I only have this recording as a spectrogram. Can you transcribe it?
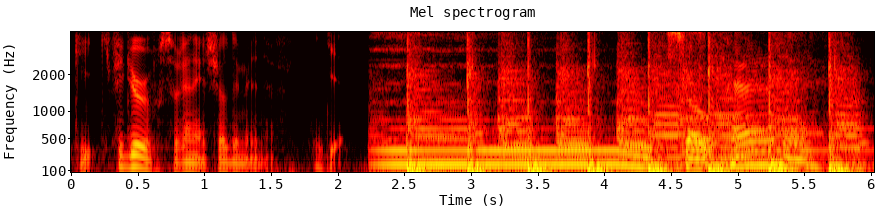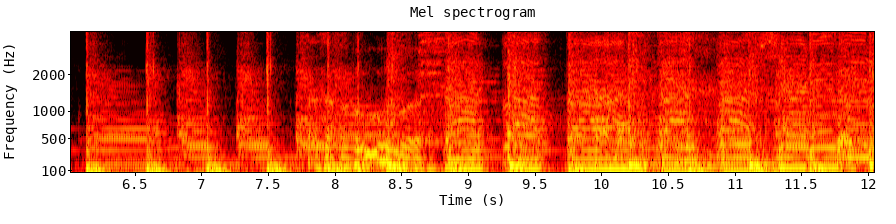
qui, qui figure sur NHL 2009. So panic. Ooh. so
